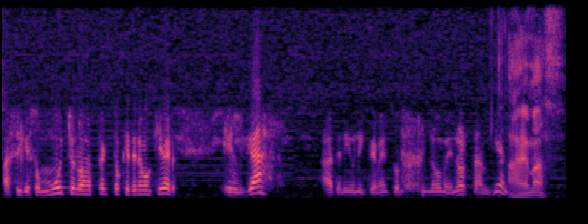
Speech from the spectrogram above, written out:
Así que son muchos los aspectos que tenemos que ver. El gas ha tenido un incremento no menor también. Además.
